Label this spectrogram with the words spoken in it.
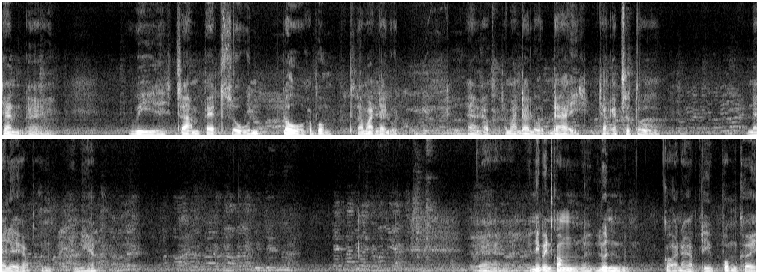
ชันเอ่อ V 3 8 0 Pro ครับผม สามารถดาวน์โหลดนะครับ สามารถดาวน์โหลดได้จาก App Store ได้เลยครับผมอันนี้ครับอันนี้เป็นกล้องรุ่นก่อนนะครับ ที่ผมเคย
